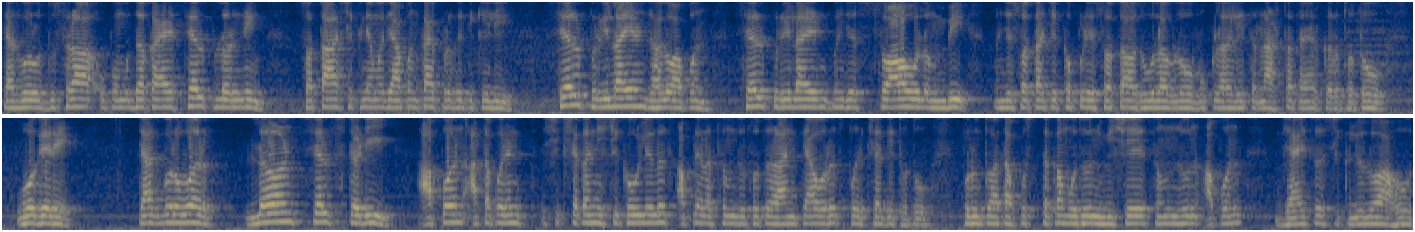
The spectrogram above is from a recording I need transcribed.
त्याचबरोबर दुसरा उपमुद्दा काय? आहे सेल्फ लर्निंग स्वतः शिकण्यामध्ये आपण काय प्रगती केली? सेल्फ रिलायंट झालो आपण. सेल्फ रिलायंट म्हणजे स्वावलंबी म्हणजे स्वतःचे कपडे स्वतः धुवू लागलो भूक लागली तर नाश्ता तयार करत होतो वगैरे. त्याचबरोबर लर्न सेल्फ स्टडी आपण आतापर्यंत शिक्षकांनी शिकवलेलंच आपल्याला समजत होतं आणि त्यावरच परीक्षा देत होतो. परंतु आता पुस्तकामधून विषय समजून आपण घ्यायचं शिकलेलो आहोत.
